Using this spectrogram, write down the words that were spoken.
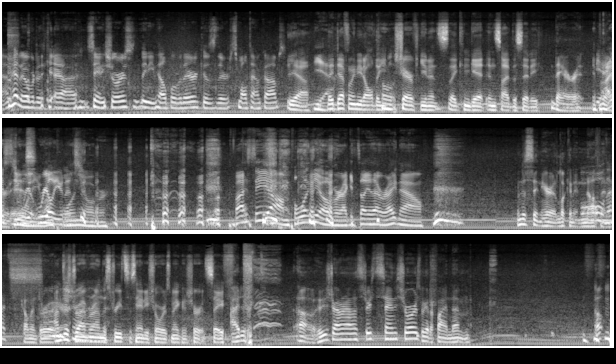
yeah, I'm headed over to uh, Sandy Shores. They need help over there because they're small town cops. Yeah. Yeah. They definitely need all the Totally. sheriff units they can get inside the city. There it. If Yeah, I it see is. one of you, Real I'm units. pulling you over. if I see you, I'm pulling you over. I can tell you that right now. I'm just sitting here looking at Oh, nothing that's coming through. I'm here. just driving around the streets of Sandy Shores, making sure it's safe. I just. Oh, who's driving around the streets of Sandy Shores? We gotta find them. Oh,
